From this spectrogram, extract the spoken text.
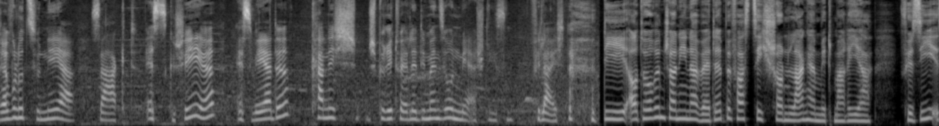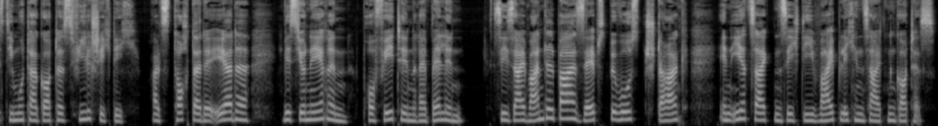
revolutionär sagt, es geschehe, es werde, kann ich spirituelle Dimensionen mehr erschließen. Vielleicht. Die Autorin Janina Wedde befasst sich schon lange mit Maria. Für sie ist die Mutter Gottes vielschichtig. Als Tochter der Erde, Visionärin, Prophetin, Rebellin. Sie sei wandelbar, selbstbewusst, stark. In ihr zeigten sich die weiblichen Seiten Gottes.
